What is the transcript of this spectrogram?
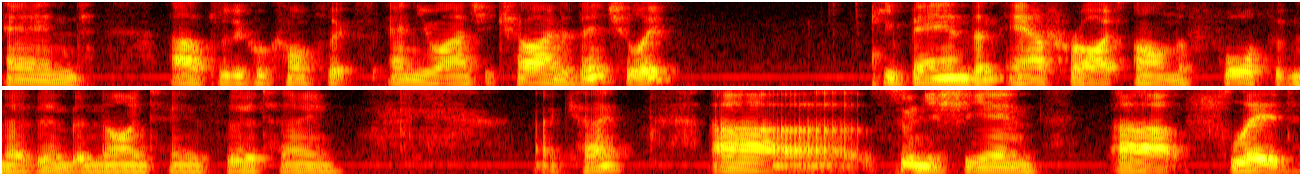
and uh, political conflicts and Yuan Shikai, and eventually he banned them outright on the 4th of November 1913. Okay, uh, Sun Yat-sen uh, fled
